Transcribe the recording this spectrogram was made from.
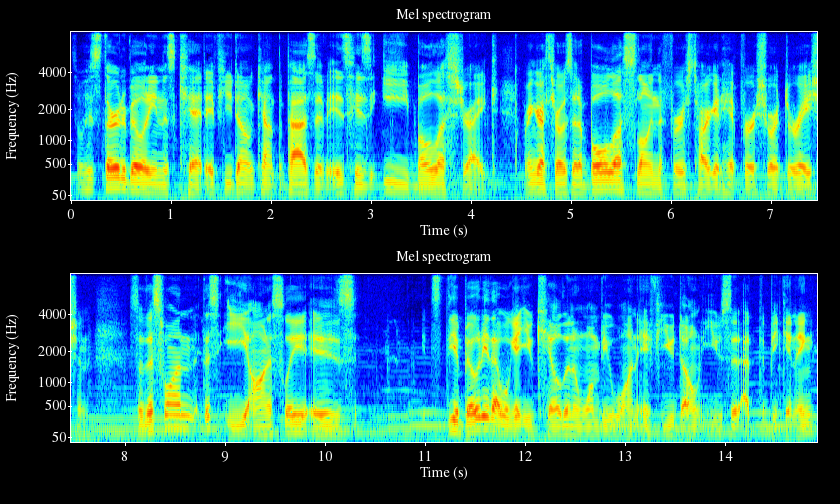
So his third ability in his kit, if you don't count the passive, is his E, Bola Strike. Rengar throws at a Bola, slowing the first target hit for a short duration. So this one, this E honestly is it's the ability that will get you killed in a 1v1 if you don't use it at the beginning.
